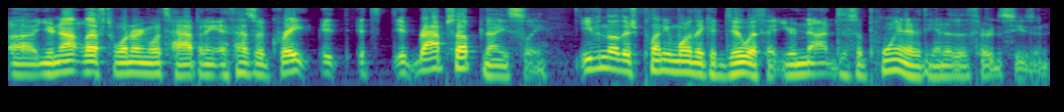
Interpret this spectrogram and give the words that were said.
Uh, you're not left wondering what's happening. It has a great. It, it it wraps up nicely, even though there's plenty more they could do with it. You're not disappointed at the end of the third season,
